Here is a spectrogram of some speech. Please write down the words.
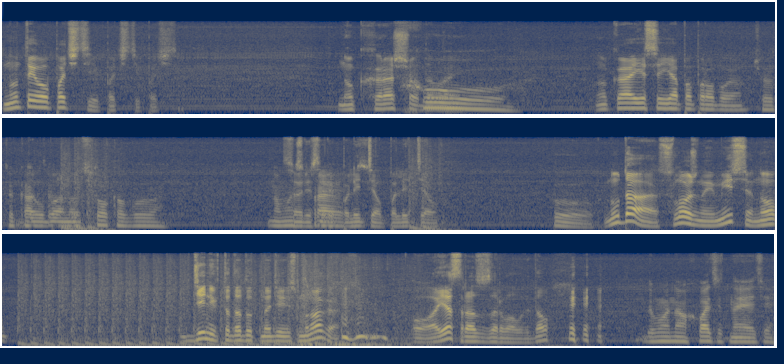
ну ты его почти, почти, почти. Ну-ка, хорошо, давай. Ну-ка, а если я попробую. Что-то как-то Долбануть. вот столько было. Но мы Сори, сори, полетел, полетел. Фу. Ну да, сложная миссия, но... Денег-то дадут, надеюсь, много. О, а я сразу взорвал, видал? Думаю, нам хватит на эти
